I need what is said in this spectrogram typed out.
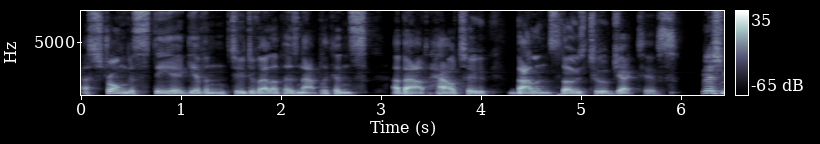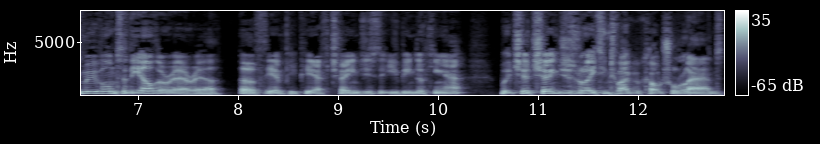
a stronger steer given to developers and applicants about how to balance those two objectives. Let's move on to the other area of the NPPF changes that you've been looking at, which are changes relating to agricultural land.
